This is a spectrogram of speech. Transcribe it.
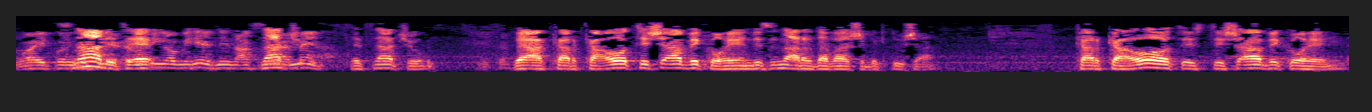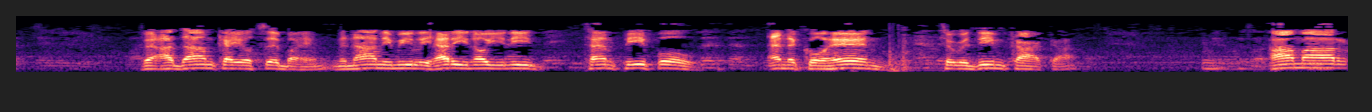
Why are you putting It's not, it's everything over here is It's not true. It's not true. והקרקעות תשעה וכהן, this is not a דבר שבקדושה. קרקעות is תשעה וכהן, ואדם כיוצא בהם. מנעני מילי, how do you know you need 10 people and the kohen to redeem karka. Amar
